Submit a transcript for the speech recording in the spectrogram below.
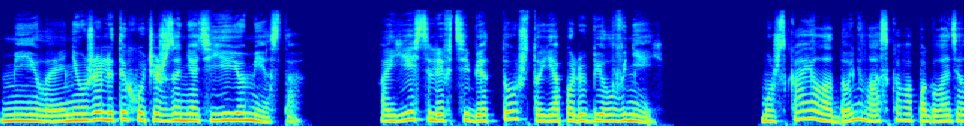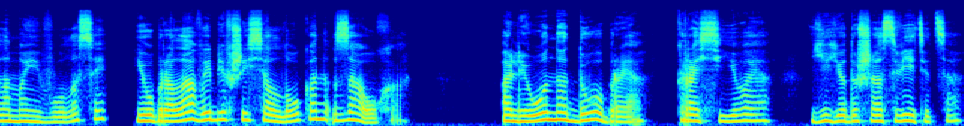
милая, неужели ты хочешь занять ее место? А есть ли в тебе то, что я полюбил в ней?» Мужская ладонь ласково погладила мои волосы и убрала выбившийся локон за ухо. А Леона добрая, красивая, ее душа светится.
